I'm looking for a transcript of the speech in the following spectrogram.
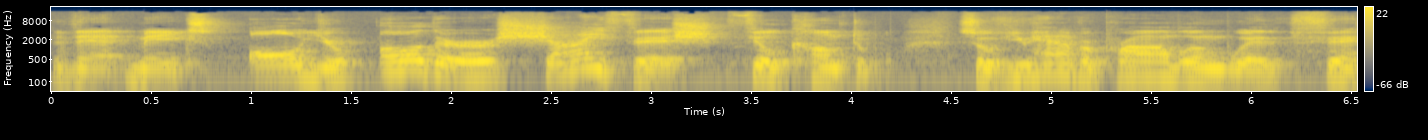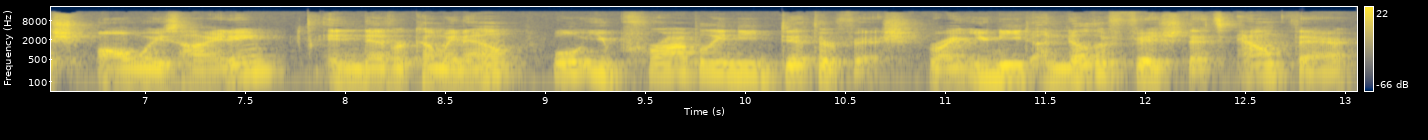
that makes all your other shy fish feel comfortable. So if you have a problem with fish always hiding and never coming out, well, you probably need dither fish, right? You need another fish that's out there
